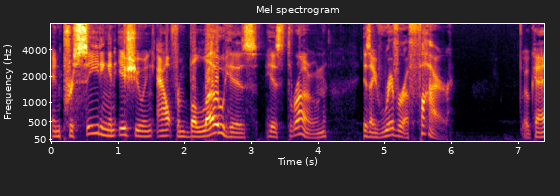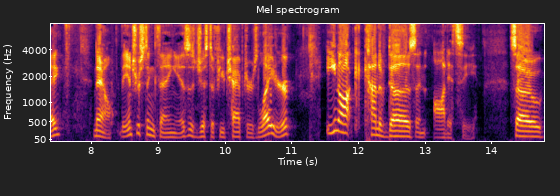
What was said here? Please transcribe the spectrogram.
and proceeding and issuing out from below his his throne is a river of fire. Okay? Now, the interesting thing is is just a few chapters later, Enoch kind of does an odyssey. So,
